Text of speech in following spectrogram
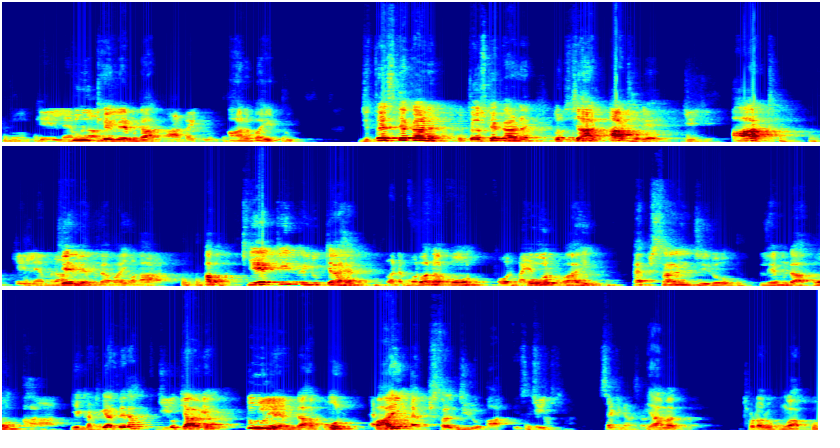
Two K two lambda. K lambda. R by two. R by two. जितना इसके कारण है उतना उसके कारण है। तो चार आठ हो गए आठ के लैम्डा। के लेमडा बाई आर अब के की वैल्यू क्या है? One upon four by epsilon zero lambda upon R. ये कट गया तेरा? तो क्या आ गया? Two lambda. Upon pi epsilon zero R. Second answer. यहाँ मैं थोड़ा रोकूँगा आपको।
